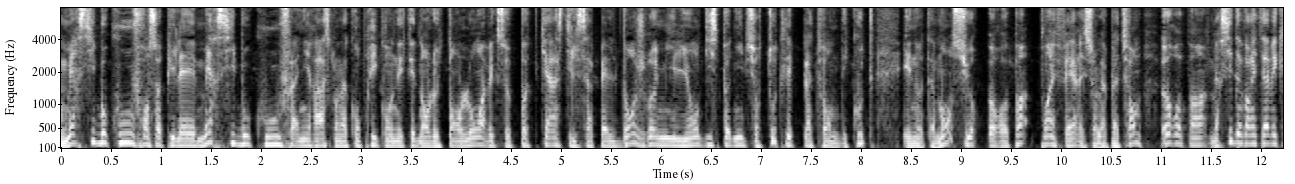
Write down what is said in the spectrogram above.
Merci beaucoup François Pilet, merci beaucoup Fanny Rasque. On a compris qu'on était dans le temps long avec ce podcast. Il s'appelle Dangereux Millions, disponible sur toutes les plateformes d'écoute et notamment sur europe1.fr et sur la plateforme Europe 1. Merci d'avoir été avec nous.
